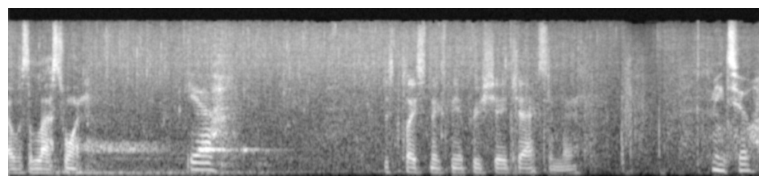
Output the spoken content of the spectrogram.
That was the last one. Yeah, This place makes me appreciate Jackson, man. me too.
